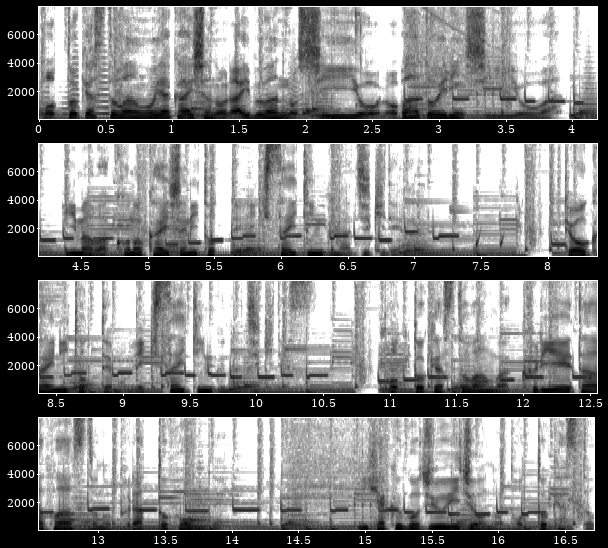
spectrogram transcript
PodcastOne 親会社の LiveOne の CEO ロバート・エリン CEO は今はこの会社にとってエキサイティングな時期である。業界にとってもエキサイティングな時期です。 PodcastOne はクリエイターファーストのプラットフォームで250以上のポッドキャスト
